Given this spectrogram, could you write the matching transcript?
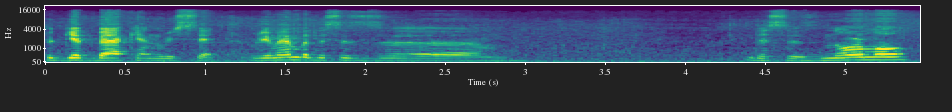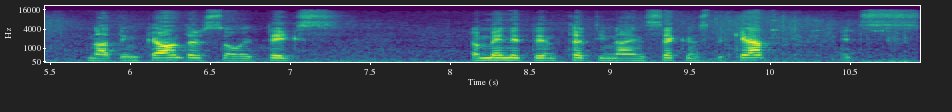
to get back and reset. Remember, this is uh, this is normal, not encounter, so it takes a minute and 39 seconds to cap. It's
